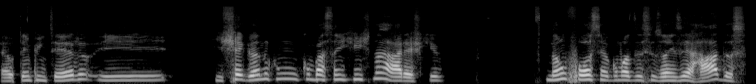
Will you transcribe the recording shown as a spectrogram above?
é, o tempo inteiro, e e chegando com, com bastante gente na área. Acho que não fossem algumas decisões erradas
